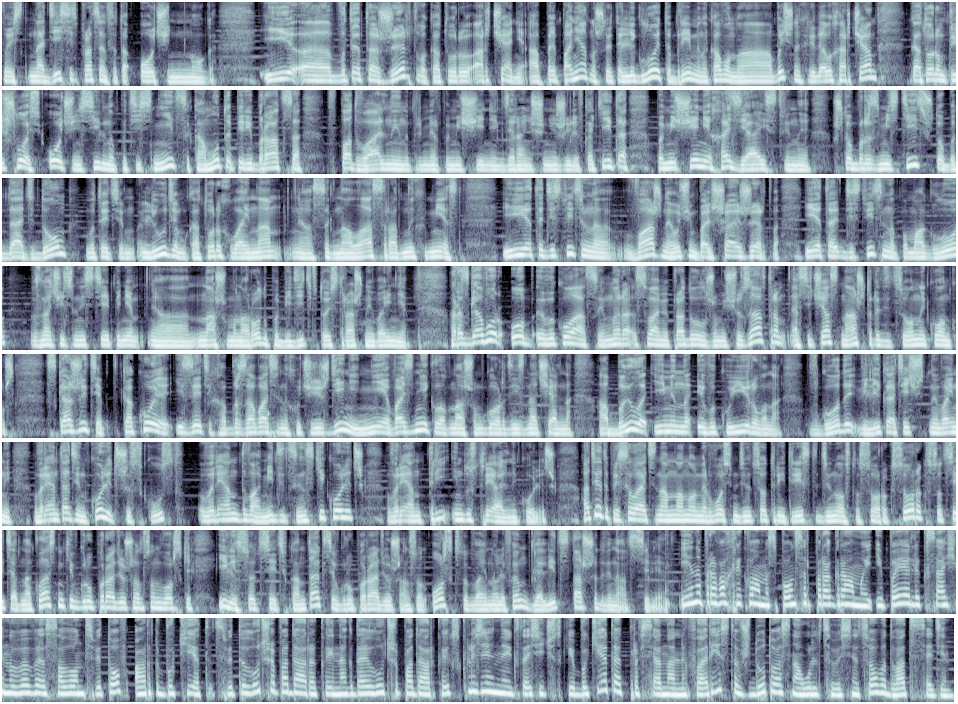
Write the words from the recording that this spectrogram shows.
То есть на 10% это очень много. И э, вот эта жертва, которую арчане, а понятно, что это легло, это бремя на кого? На обычных рядовых арчан, которым пришлось очень сильно потесниться, кому-то перебраться в подвальные, например, помещения, где раньше не жили, в какие-то помещения хозяйственные, чтобы разместить, чтобы дать дом вот этим людям, которых война э, согнала с родных мест. И это действительно важная, очень большая жертва. И это действительно помогло в значительной степени э, нашему народу победить в той страшной войне. Разговор об эвакуации мы с вами продолжим еще завтра, а сейчас наш традиционный конкурс. Скажите, какое из этих образовательных учреждений не возникло в нашем городе изначально, а было именно эвакуировано в годы Великой Отечественной войны? Вариант 1 – колледж искусств, Вариант 2 – медицинский колледж. Вариант 3 – индустриальный колледж. Ответы присылайте нам на номер 8 903 390 40 40 в соцсети «Одноклассники» в группу «Радио Шансон Ворске» или в соцсети ВКонтакте в группу «Радио Шансон Орск» 102.0 FM для лиц старше 12 лет. И на правах рекламы спонсор программы ИП Алексахин ВВ «Салон цветов Арт Букет». Цветы – лучший подарок, а иногда и лучше подарка. Эксклюзивные экзотические букеты от профессиональных флористов ждут вас на улице Васнецова, 21.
